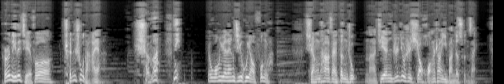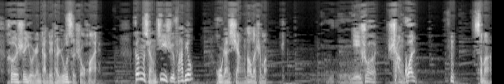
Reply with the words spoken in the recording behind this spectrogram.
可是你的姐夫陈树达呀！什么？你？王元良几乎要疯了。想他在邓州，那简直就是小皇上一般的存在。何时有人敢对他如此说话呀？刚想继续发飙，忽然想到了什么。你说上官？哼，怎么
